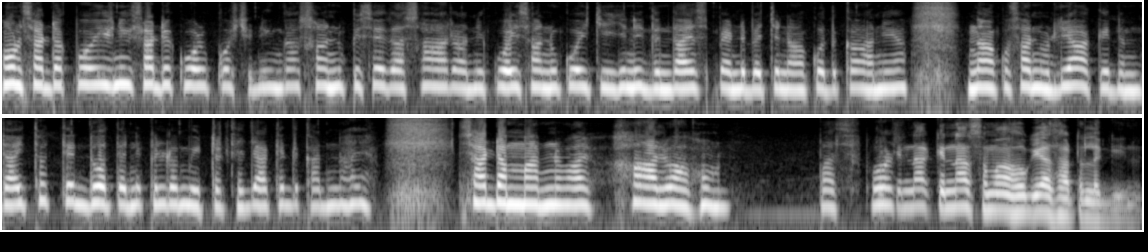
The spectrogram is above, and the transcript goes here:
ਹੁਣ ਸਾਡਾ ਕੋਈ ਨਹੀਂ ਸਾਡੇ ਕੋਲ ਕੁਝ ਨਹੀਂਗਾ ਸਾਨੂੰ ਕਿਸੇ ਦਾ ਸਹਾਰਾ ਨਹੀਂ ਕੋਈ ਸਾਨੂੰ ਕੋਈ ਚੀਜ਼ ਨਹੀਂ ਦਿੰਦਾ ਇਸ ਪਿੰਡ ਵਿੱਚ ਨਾ ਕੋਈ ਦੁਕਾਨ ਆ ਨਾ ਕੋ ਸਾਨੂੰ ਲਿਆ ਕੇ ਦਿੰਦਾ। ਇੱਥੋਂ ਤੇ 2-3 ਕਿਲੋਮੀਟਰ ਤੇ ਜਾ ਕੇ ਦੁਕਾਨਾਂ ਆ। ਸਾਡਾ ਮਰਨ ਵਾਲਾ ਹਾਲ ਵਾ ਹੁਣ। ਬਸ ਹੋਰ ਕਿੰਨਾ ਕਿੰਨਾ ਸਮਾਂ ਹੋ ਗਿਆ ਸੱਟ ਲੱਗੀ ਨੂੰ?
